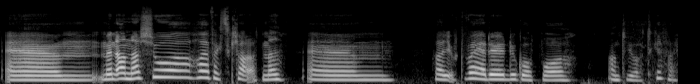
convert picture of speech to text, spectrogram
Ehm, men annars så har jag faktiskt klarat mig. Ehm, har jag gjort. Vad är det du går på antibiotika för?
